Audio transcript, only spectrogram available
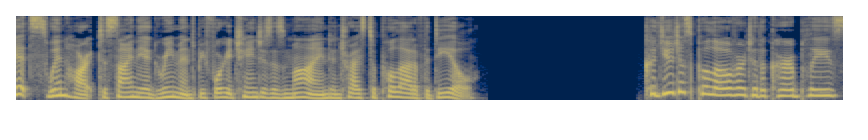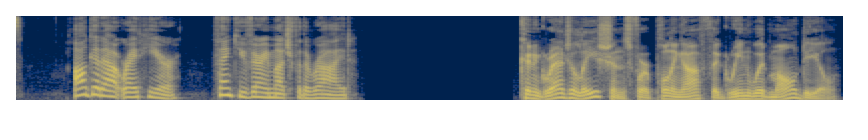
Get Swinhart to sign the agreement before he changes his mind and tries to pull out of the deal. Could you just pull over to the curb, please? I'll get out right here. Thank you very much for the ride. Congratulations for pulling off the Greenwood Mall deal.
